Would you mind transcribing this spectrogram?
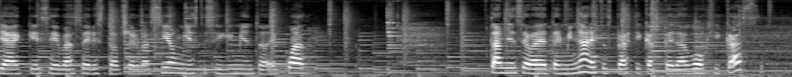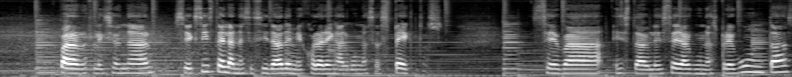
ya que se va a hacer esta observación y este seguimiento adecuado. También se va a determinar estas prácticas pedagógicas para reflexionar si existe la necesidad de mejorar en algunos aspectos. Se va a establecer algunas preguntas,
